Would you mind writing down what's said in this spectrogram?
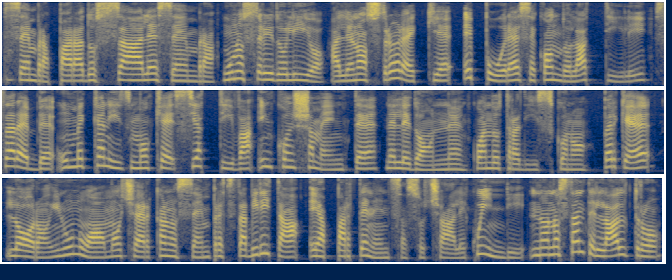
Sembra paradossale, sembra uno stridolio alle nostre orecchie, eppure, secondo Lattili, sarebbe un meccanismo che si attiva inconsciamente nelle donne quando tradiscono, perché loro in un uomo cercano sempre stabilità e appartenenza sociale. Quindi, nonostante l'altro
